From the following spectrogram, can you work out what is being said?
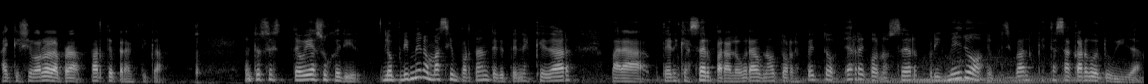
hay que llevarlo a la parte práctica. Entonces te voy a sugerir, lo primero más importante que tenés que dar para, tenés que hacer para lograr un autorrespeto es reconocer primero y principal que estás a cargo de tu vida.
